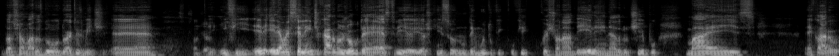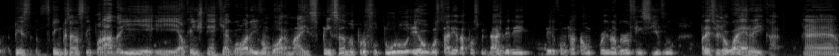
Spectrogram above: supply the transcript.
das chamadas do, do Arthur Smith. É, enfim, ele, ele é um excelente cara no jogo terrestre, e acho que isso não tem muito o que, o que questionar dele, nem nada do tipo, mas é claro, tem que pensar nessa temporada e, e, é o que a gente tem aqui agora e vamos embora. Mas pensando para o futuro, eu gostaria da possibilidade dele, dele contratar um coordenador ofensivo para esse jogo aéreo aí, cara. É,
